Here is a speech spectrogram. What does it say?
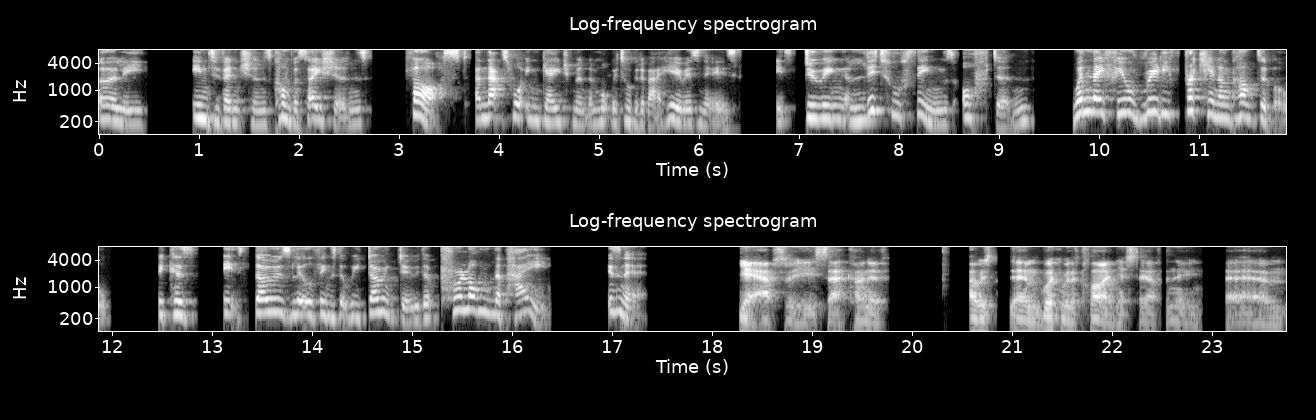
early interventions, conversations fast. And that's what engagement and what we're talking about here, isn't it? Is it's doing little things often when they feel really freaking uncomfortable because it's those little things that we don't do that prolong the pain, isn't it? Yeah, absolutely. It's that kind of. I was um, working with a client yesterday afternoon, um,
